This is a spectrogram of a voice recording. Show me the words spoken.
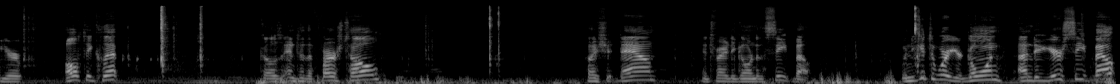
your ulti-clip goes into the first hole, push it down, it's ready to go into the seat belt. When you get to where you're going, undo your seat belt,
